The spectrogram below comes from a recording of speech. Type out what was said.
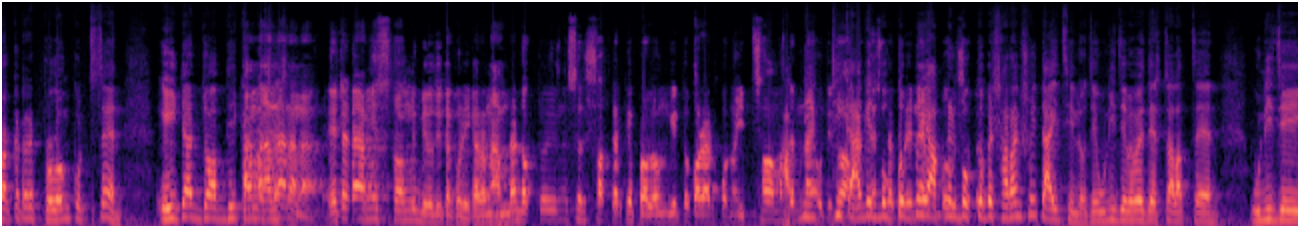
সরকারের প্রলং করতেছেন এইটার জবাবদিহি না না না এটা আমি স্ট্রংলি বিরোধিতা করি কারণ আমরা ডক্টর ইউনুসের সরকারকে প্রলঙ্গিত করার কোনো ইচ্ছাও আমাদের নাই ঠিক আগের বক্তব্যে আপনার বক্তব্যের সারাংশই তাই ছিল যে উনি যেভাবে দেশ চালাচ্ছেন উনি যেই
